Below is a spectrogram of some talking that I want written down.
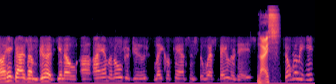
Uh, hey guys, I'm good. You know, uh, I am an older dude, Laker fan since the West Baylor days. Nice. Don't really eat,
